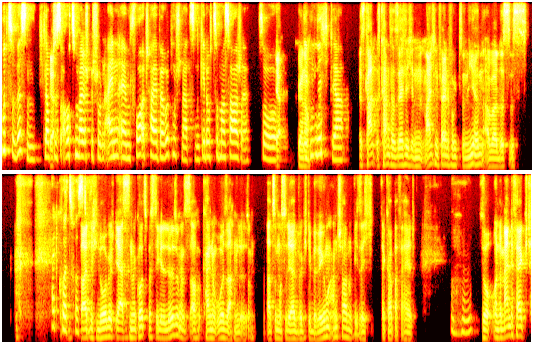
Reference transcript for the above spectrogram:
Gut zu wissen. Ich glaube, ja. das ist auch zum Beispiel schon ein ähm, Vorurteil bei Rückenschmerzen. Geh doch zur Massage. So ja, genau. eben nicht, ja. Es kann, es kann tatsächlich in manchen Fällen funktionieren, aber das ist Halt kurzfristig. Deutlich logisch. Ja, es ist eine kurzfristige Lösung, es ist auch keine Ursachenlösung. Dazu musst du dir halt wirklich die Bewegung anschauen und wie sich der Körper verhält. Mhm. So, und im Endeffekt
